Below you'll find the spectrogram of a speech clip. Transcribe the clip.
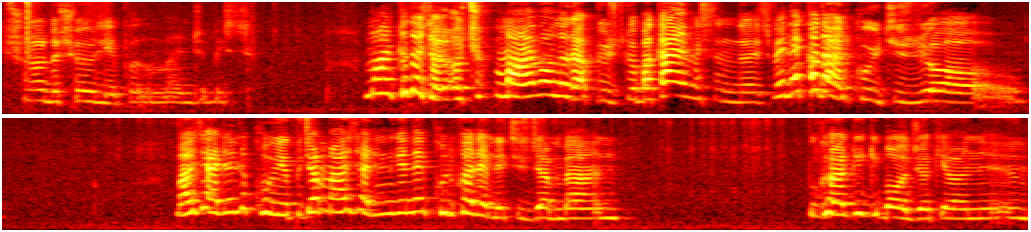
Şunu da şöyle yapalım bence biz. Ama arkadaşlar açık mavi olarak gözüküyor. Bakar mısınız? Ve ne kadar koyu çiziyor. Bazı yerlerini koyu yapacağım. Bazı yerlerini gene kuru kalemle çizeceğim ben. Bu gölge gibi olacak yani.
